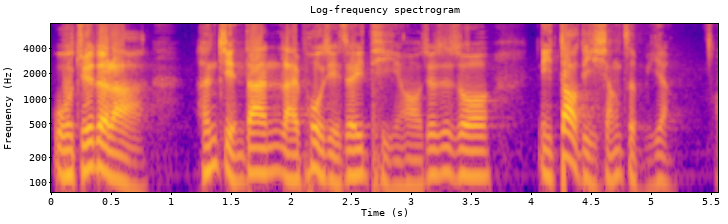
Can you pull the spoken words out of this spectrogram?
我觉得啦，很简单来破解这一题哈，就是说你到底想怎么样？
